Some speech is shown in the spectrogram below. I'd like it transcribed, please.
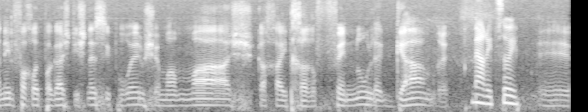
אני לפחות פגשתי שני סיפורים שממש ככה התחרפנו לגמרי. מהריצוי. אה,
